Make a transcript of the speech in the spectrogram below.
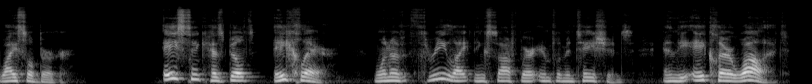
Weisselberger. ACINQ has built Éclair, one of three Lightning software implementations, and the Éclair wallet,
